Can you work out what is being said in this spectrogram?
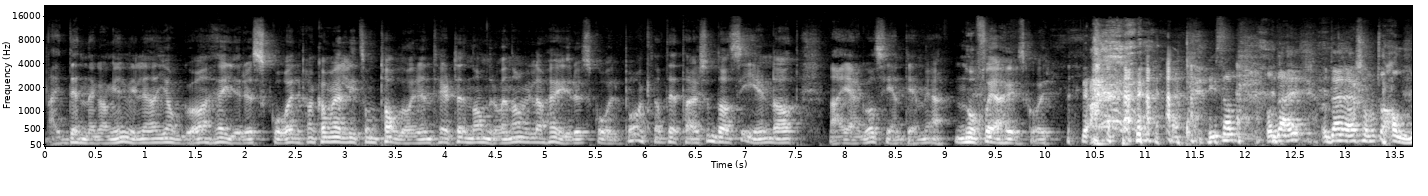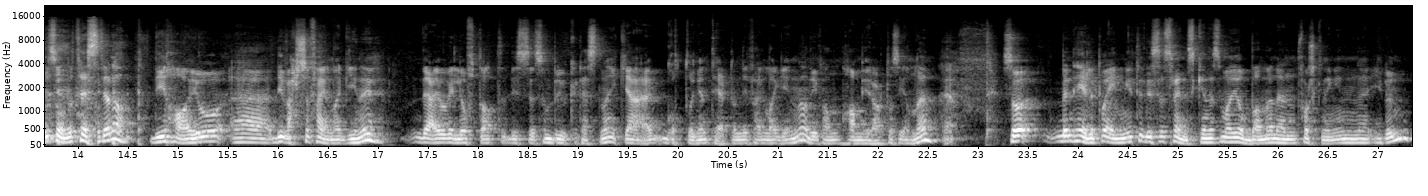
Nei, denne gangen vil jeg jaggu ha høyere score. Han kan være litt sånn tallorientert til den andre vennen. Han vil ha høyere score på akkurat dette her. Så da sier han da at Nei, jeg går sent hjem, jeg. Nå får jeg høy score. Ikke sant? Og det er, og der er sånn at alle sånne tester da, de har jo eh, diverse feilmarginer. Det er jo veldig ofte at disse som bruker testene, ikke er godt orientert om de feilmarginene. Og de kan ha mye rart å si om det. Ja. Så, men hele poenget til disse svenskene som har jobba med den forskningen i bunnen,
